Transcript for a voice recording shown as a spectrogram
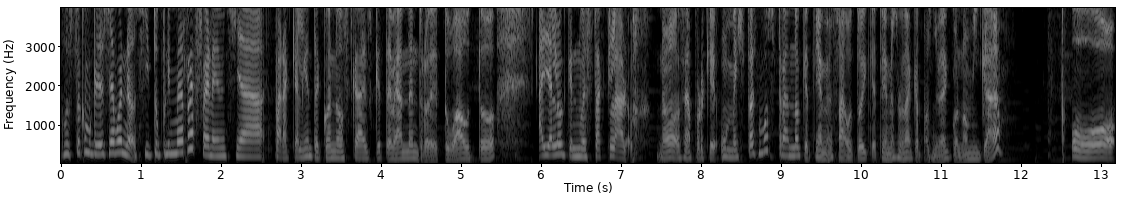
justo como que decía, bueno, si tu primer referencia para que alguien te conozca es que te vean dentro de tu auto, hay algo que no está claro, ¿no? O sea, porque o me estás mostrando que tienes auto y que tienes una capacidad económica. O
